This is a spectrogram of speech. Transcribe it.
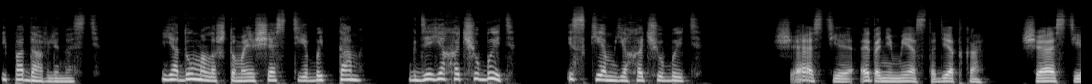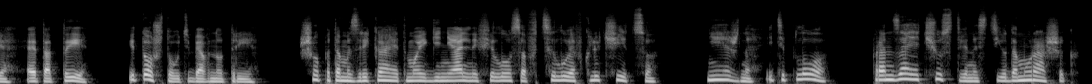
и подавленность. Я думала, что мое счастье быть там, где я хочу быть и с кем я хочу быть. Счастье — это не место, детка. Счастье — это ты и то, что у тебя внутри. Шепотом изрекает мой гениальный философ, целуя в ключицу. Нежно и тепло, пронзая чувственностью до мурашек.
